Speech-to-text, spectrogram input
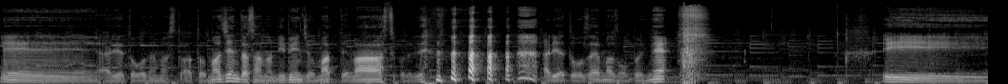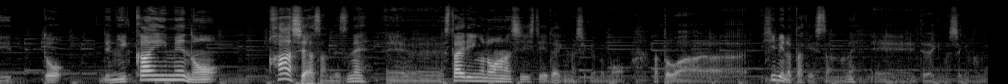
えー、ありがとうございますと。あと、マジェンダさんのリベンジを待ってます。ということでね。ありがとうございます、本当にね。えー、っと、で、2回目のカーシェアさんですね、えー、スタイリングのお話していただきましたけども、あとは、日比野武さんのね、えー、いただきましたけども、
